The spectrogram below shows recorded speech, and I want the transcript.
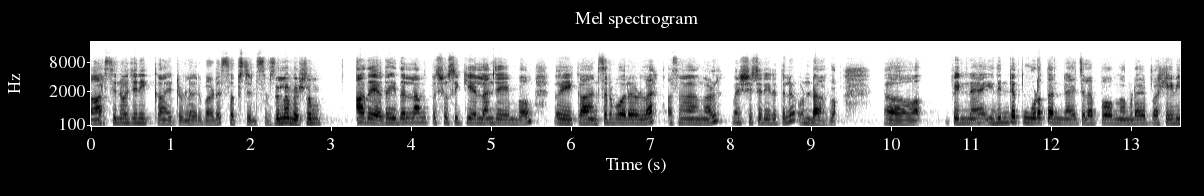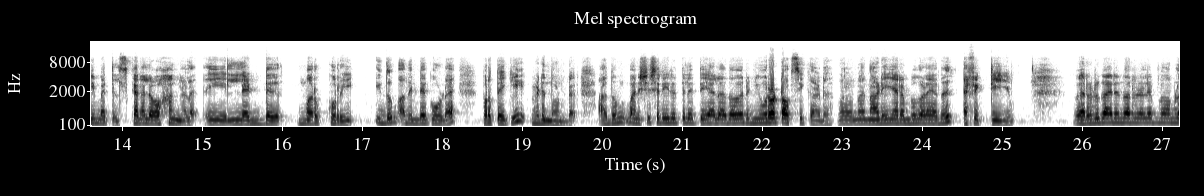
കാർസിനോജനിക് ആയിട്ടുള്ള ഒരുപാട് സബ്സ്റ്റൻസസ് എല്ലാം വിഷം അതെ അതെ ഇതെല്ലാം ഇപ്പോൾ ശ്വസിക്കുകയെല്ലാം ചെയ്യുമ്പം ഈ ക്യാൻസർ പോലെയുള്ള അസുഖങ്ങൾ മനുഷ്യ ശരീരത്തിൽ ഉണ്ടാകും. പിന്നെ ഇതിന്റെ കൂടെ തന്നെ ചിലപ്പോൾ നമ്മുടെ ഇപ്പോൾ ഹെവി മെറ്റൽസ് കനലോഹങ്ങൾ ഈ ലെഡ് മെർക്കുറി ഇതും അതിന്റെ കൂടെ പുറത്തേക്ക് വിടുന്നുണ്ട്. അതും മനുഷ്യ ശരീരത്തിലെത്തിയാൽ അത് ഒരു ന്യൂറോടോക്സിക് ആണ്. നാഡീഞരമ്പുകളെ അത് എഫക്റ്റ് ചെയ്യും. വേറൊരു കാര്യം എന്ന് പറഞ്ഞാൽ ഇപ്പോൾ നമ്മൾ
